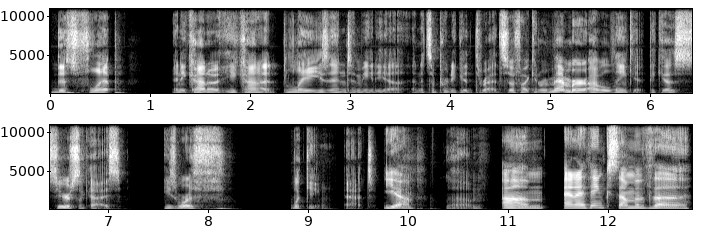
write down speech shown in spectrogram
this flip, and he kind of he kind of lays into media, and it's a pretty good thread. So if I can remember, I will link it because seriously, guys, he's worth looking at. yeah. Um, Um, and I think some of the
